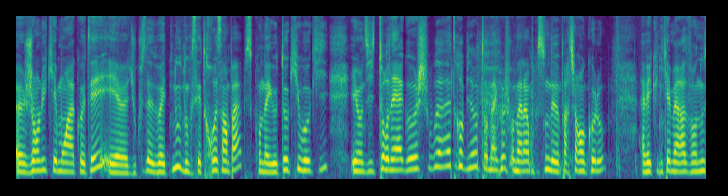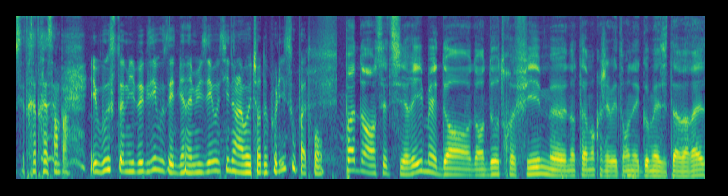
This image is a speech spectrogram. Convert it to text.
Euh, Jean-Luc et moi à côté. Et euh, du coup, ça doit être nous. Donc c'est trop sympa parce qu'on a eu au Tokiwoki et on dit tournez à gauche. Ouais, trop bien, tournez à gauche. On a l'impression de partir en colo avec une caméra devant nous. C'est très très sympa. Et vous, Stomy Bugsy, vous êtes bien amusé aussi dans la voiture de police ou pas trop? Pas dans cette série, mais dans dans d'autres films, notamment quand j'avais tourné Gomez et Tavares,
